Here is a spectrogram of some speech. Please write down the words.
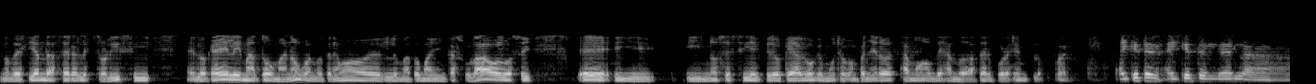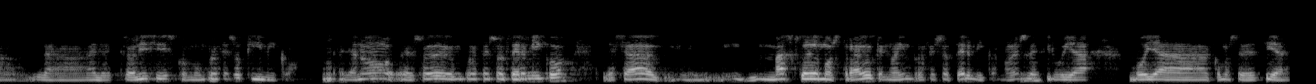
nos decían de hacer electrolisis en lo que es el hematoma, ¿no? Cuando tenemos el hematoma encasulado o algo así, eh, y y no sé si creo que es algo que muchos compañeros estamos dejando de hacer, por ejemplo. Bueno, hay que, hay que entender la, la electrolisis como un proceso químico. Ya no, eso de un proceso térmico, ya sea más que demostrado que no hay un proceso térmico, no es decir, voy a voy a, ¿cómo se decía?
